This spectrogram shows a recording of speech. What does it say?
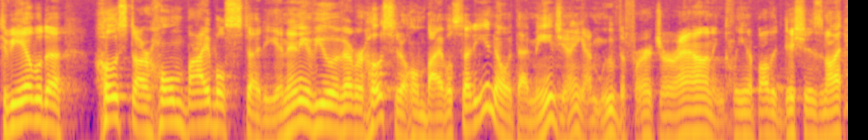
To be able to host our home Bible study. And any of you who have ever hosted a home Bible study, you know what that means. You know, you got to move the furniture around and clean up all the dishes and all that.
